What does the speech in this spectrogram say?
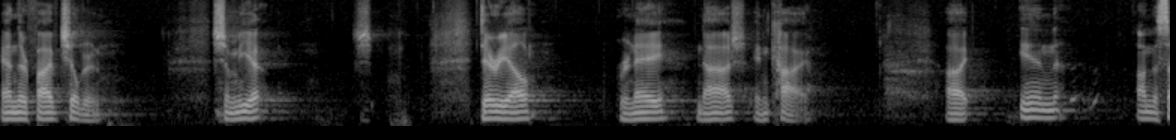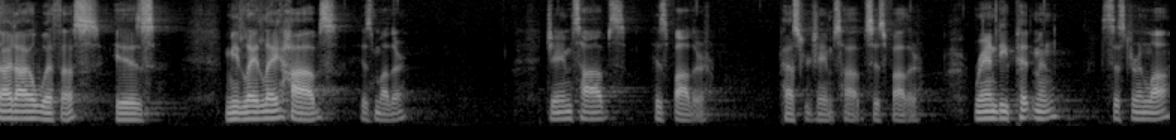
and their five children Shamia, Dariel, Renee, Naj, and Kai. Uh, in, on the side aisle with us is Milele Hobbs, his mother, James Hobbs, his father, Pastor James Hobbs, his father, Randy Pittman, sister in law,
